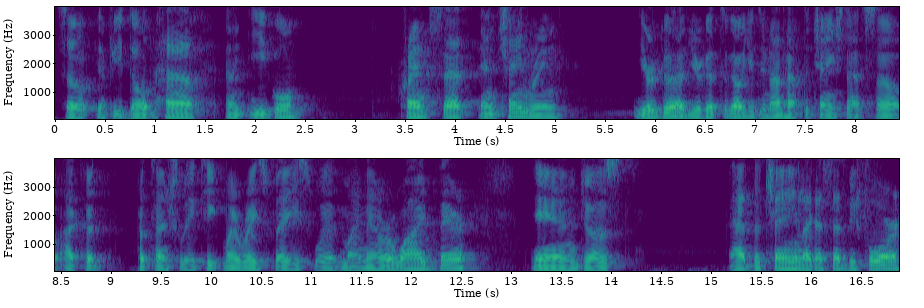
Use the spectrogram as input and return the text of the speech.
So if you don't have an Eagle crankset and chainring, you're good. You're good to go. You do not have to change that. So I could potentially keep my race face with my narrow wide there and just add the chain like I said before,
